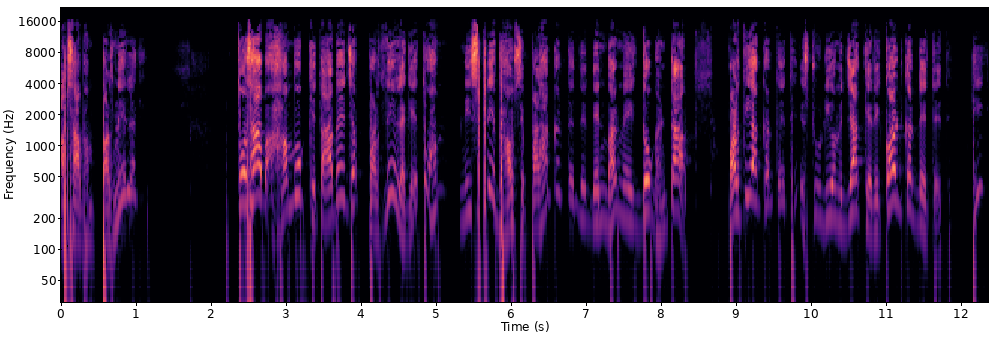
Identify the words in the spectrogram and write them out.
अब साहब हम पढ़ने लगे। तो साहब, हम वो किताबें जब पढ़ने लगे तो हम निष्प्रिय भाव से पढ़ा करते थे। दिन भर में एक दो घंटा पढ़ दिया करते थे, स्टूडियो में जाके रिकॉर्ड कर देते थे। ठीक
